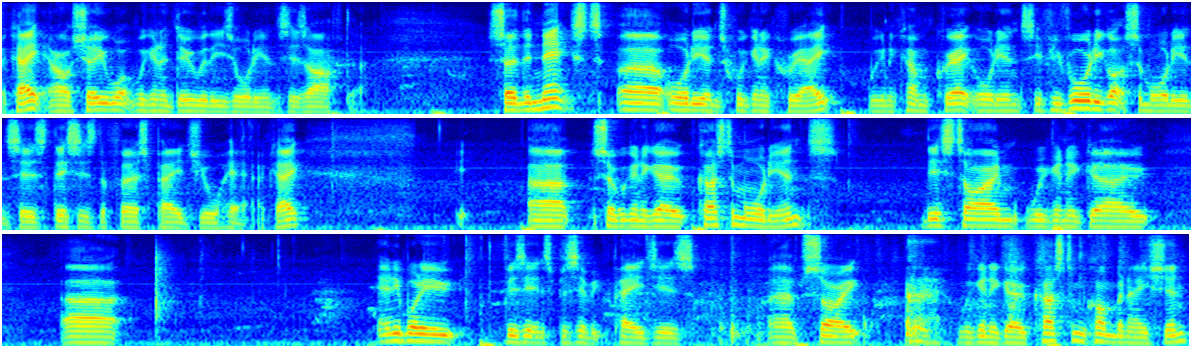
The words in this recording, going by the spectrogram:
okay? And I'll show you what we're going to do with these audiences after. So the next uh, audience we're going to create we're going to come create audience. If you've already got some audiences this is the first page you'll hit okay uh, so we're going to go custom audience. This time we're going to go uh, anybody visiting specific pages. Uh, sorry, we're going to go custom combination.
